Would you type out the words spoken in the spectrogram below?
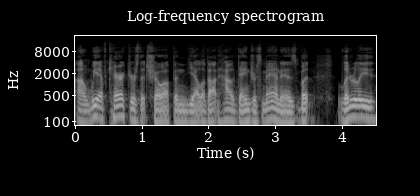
Uh, we have characters that show up and yell about how dangerous man is, but literally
